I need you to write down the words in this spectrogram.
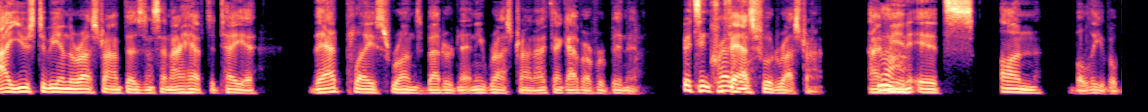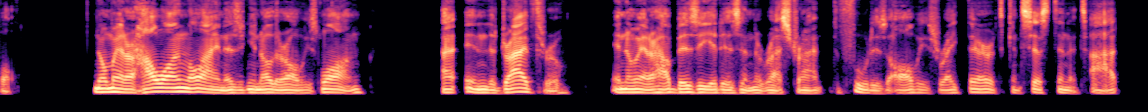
I used to be in the restaurant business, and I have to tell you, that place runs better than any restaurant I think I've ever been in. It's incredible. Fast food restaurant. I Oh. mean, it's unbelievable. No matter how long the line is, and you know they're always long uh, in the drive-through, and no matter how busy it is in the restaurant, the food is always right there. It's consistent. It's hot,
